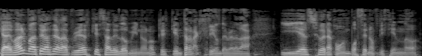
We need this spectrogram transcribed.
Que además me hace gracia la primera vez que sale Domino, ¿no? Que, que entra en acción, de verdad. Y él suena como en voz en off diciendo:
